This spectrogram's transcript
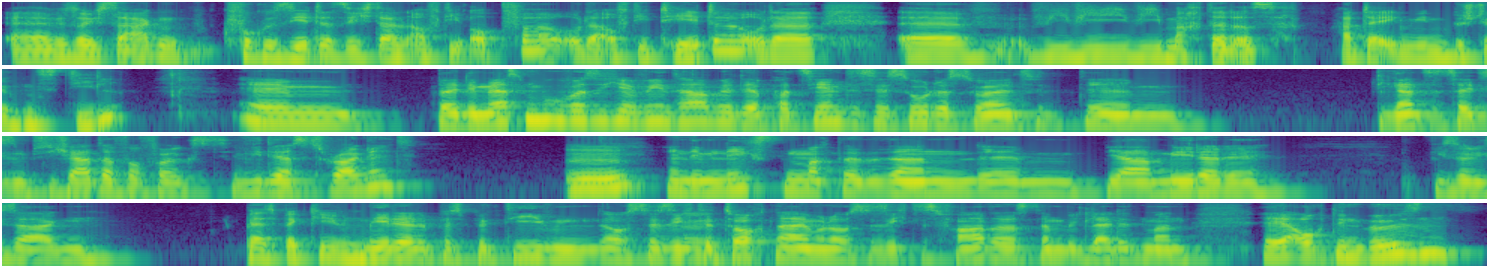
äh, wie soll ich sagen, fokussiert er sich dann auf die Opfer oder auf die Täter oder äh, wie, wie, wie macht er das? Hat er irgendwie einen bestimmten Stil? Ähm, bei dem ersten Buch, was ich erwähnt habe, der Patient ist es so, dass du halt ähm, die ganze Zeit diesen Psychiater verfolgst, wie der struggelt. Mhm. In dem nächsten macht er dann ähm, ja mehrere, wie soll ich sagen, Perspektiven. Mehrere Perspektiven aus der Sicht mhm. der Tochter einmal aus der Sicht des Vaters. Dann begleitet man äh, auch den Bösen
